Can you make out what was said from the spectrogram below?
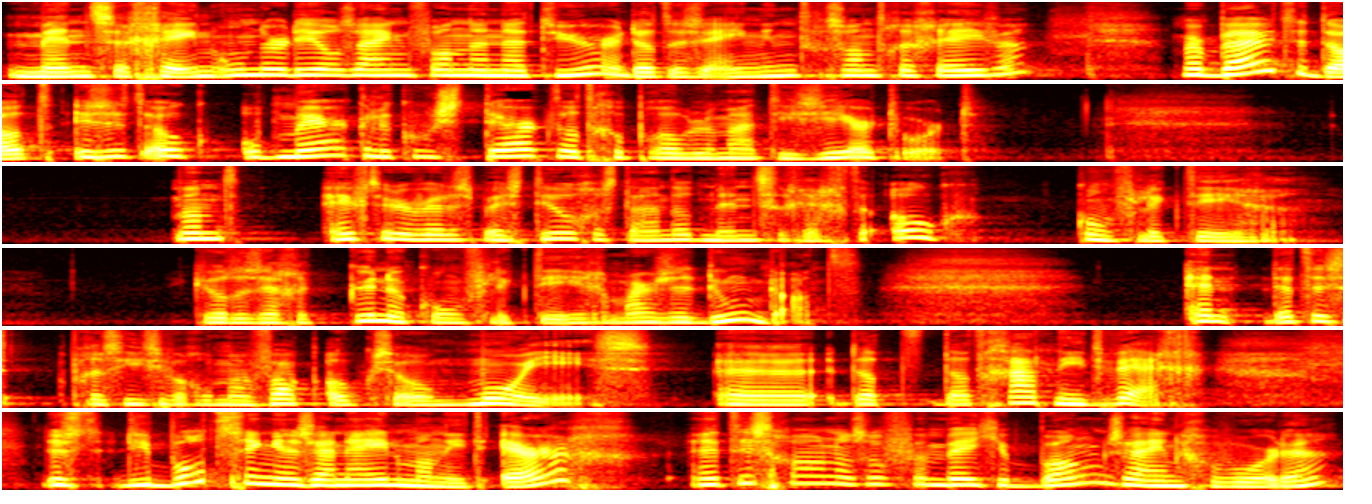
mensen geen onderdeel zijn van de natuur. Dat is één interessant gegeven. Maar buiten dat is het ook opmerkelijk hoe sterk dat geproblematiseerd wordt. Want heeft u er wel eens bij stilgestaan dat mensenrechten ook conflicteren? Ik wilde zeggen kunnen conflicteren, maar ze doen dat. En dat is precies waarom mijn vak ook zo mooi is. Uh, dat, dat gaat niet weg. Dus die botsingen zijn helemaal niet erg. Het is gewoon alsof we een beetje bang zijn geworden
